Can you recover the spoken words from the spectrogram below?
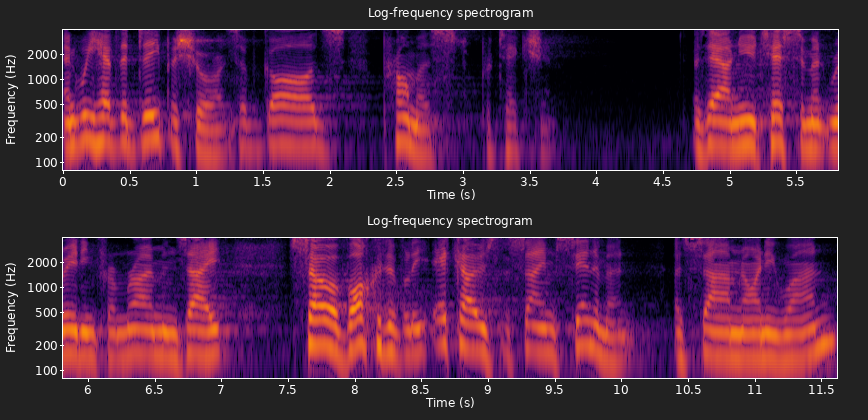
And we have the deep assurance of God's promised protection as our New Testament reading from Romans 8 so evocatively echoes the same sentiment as Psalm 91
